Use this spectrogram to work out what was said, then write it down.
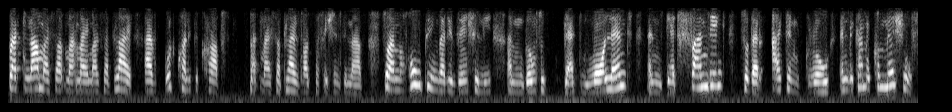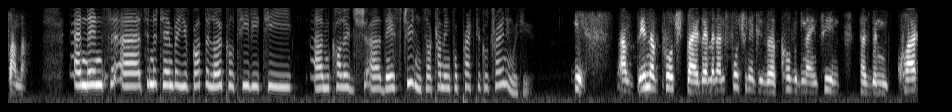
But now my, my, my, my supply, I have good quality crops, but my supply is not sufficient enough. So I'm hoping that eventually I'm going to get more land and get funding so that I can grow and become a commercial farmer. And then, uh, Sinethemba, you've got the local TVET um, college, uh, their students are coming for practical training with you. Yes, I've been approached by them, and unfortunately, the COVID 19 has been quite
